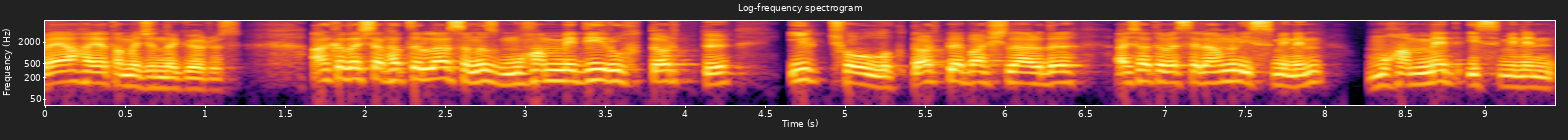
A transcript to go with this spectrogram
veya hayat amacında görürüz. Arkadaşlar hatırlarsanız Muhammedi ruh 4'tü. İlk çoğulluk 4 ile başlardı. Aleyhisselatü Vesselam'ın isminin Muhammed isminin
